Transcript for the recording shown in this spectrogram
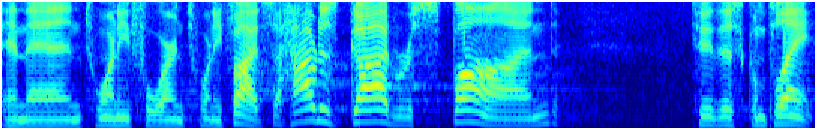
and then 24 and 25. So, how does God respond to this complaint?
